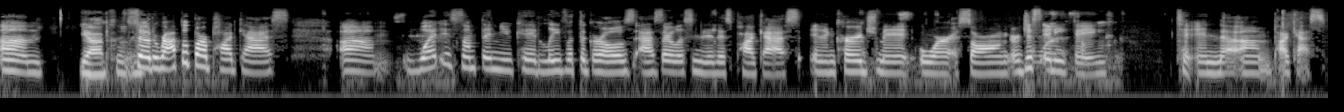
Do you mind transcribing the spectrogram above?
Um, yeah, absolutely. So to wrap up our podcast, um, what is something you could leave with the girls as they're listening to this podcast? An encouragement or a song or just anything to end the um, podcast?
